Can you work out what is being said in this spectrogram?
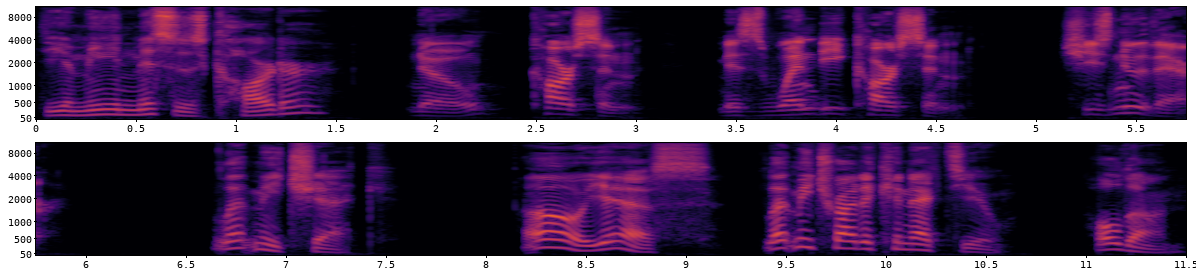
Do you mean Mrs. Carter? No, Carson. Miss Wendy Carson. She's new there. Let me check. Oh, yes. Let me try to connect you. Hold on.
